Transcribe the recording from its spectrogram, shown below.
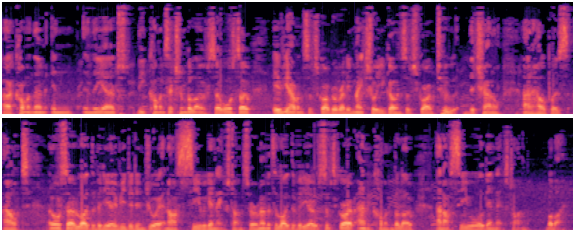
uh, comment them in in the uh, just the comment section below. So also, if you haven't subscribed already, make sure you go and subscribe to the channel and help us out. And also like the video if you did enjoy it, and I'll see you again next time. So remember to like the video, subscribe, and comment below, and I'll see you all again next time. Bye bye.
